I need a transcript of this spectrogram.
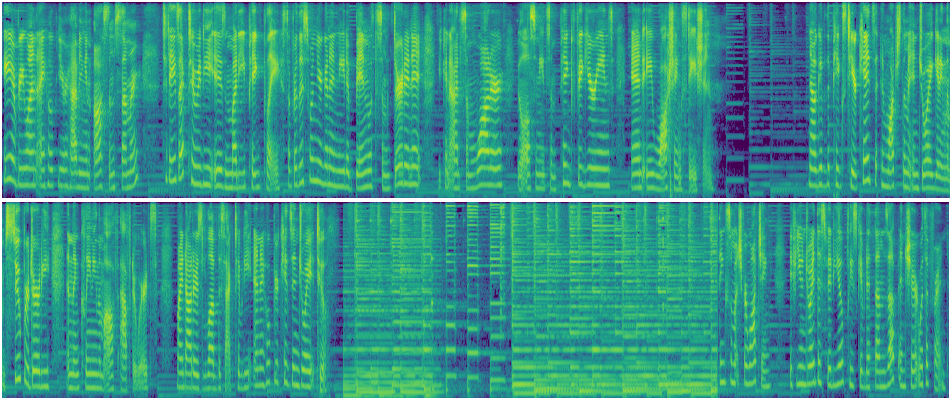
Hey everyone, I hope you're having an awesome summer. Today's activity is muddy pig play. So for this one, you're gonna need a bin with some dirt in it. You can add some water. You'll also need some pig figurines and a washing station. Now give the pigs to your kids and watch them enjoy getting them super dirty and then cleaning them off afterwards. My daughters love this activity and I hope your kids enjoy it too. So much for watching. If you enjoyed this video, please give it a thumbs up and share it with a friend.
